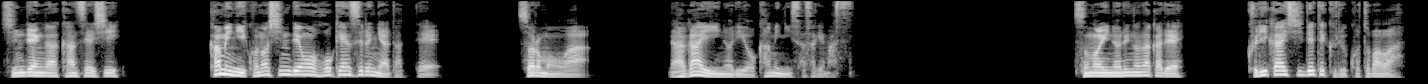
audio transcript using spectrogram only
神殿が完成し、神にこの神殿を封建するにあたって、ソロモンは長い祈りを神に捧げます。その祈りの中で繰り返し出てくる言葉は、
